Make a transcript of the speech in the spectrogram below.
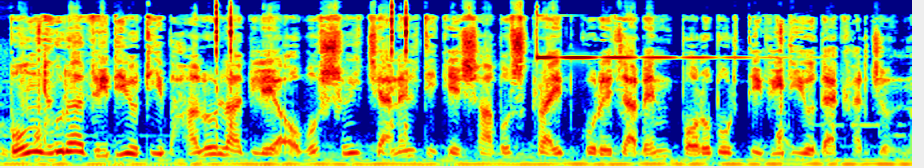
বন্ধুরা, ভিডিওটি ভালো লাগলে অবশ্যই চ্যানেলটিকে সাবস্ক্রাইব করে যাবেন পরবর্তী ভিডিও দেখার জন্য।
